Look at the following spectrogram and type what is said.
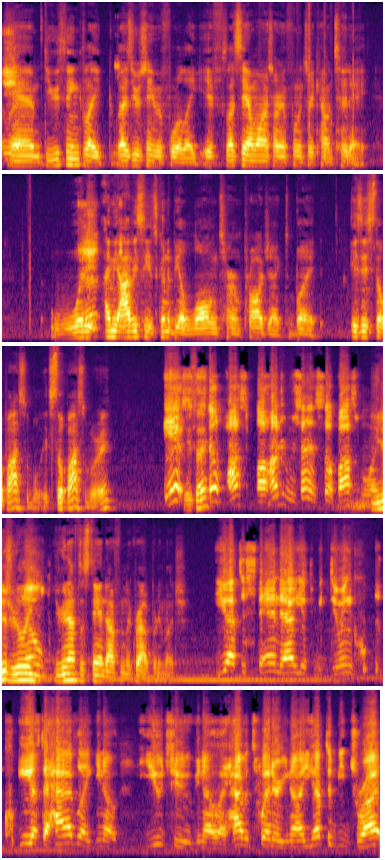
Yeah. And do you think, like, as you were saying before, like, if let's say I want to start an influencer account today, would it? I mean, obviously, it's going to be a long term project, but is it still possible? It's still possible, right? Yeah, it's still possible. hundred percent, it's still possible. Like, You just really, know, you're gonna have to stand out from the crowd, pretty much. you have to stand out. You have to be doing. You have to have like you know YouTube. You know, like have a Twitter. You know, you have to be dry.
